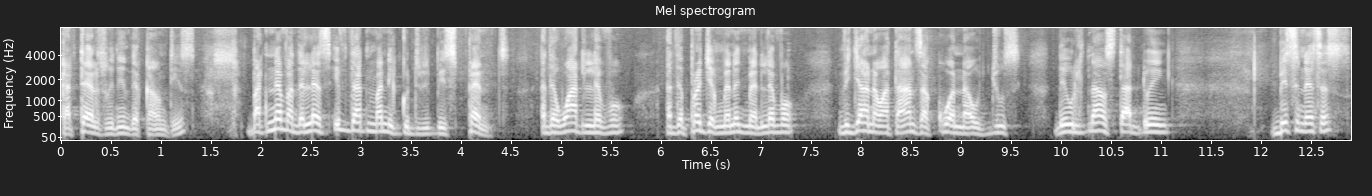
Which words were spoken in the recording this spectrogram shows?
cartels within the counties. But nevertheless, if that money could be spent at the ward level, at the project management level, vijana wataanza kuwa na ujuzi. They will now start doing businesses.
